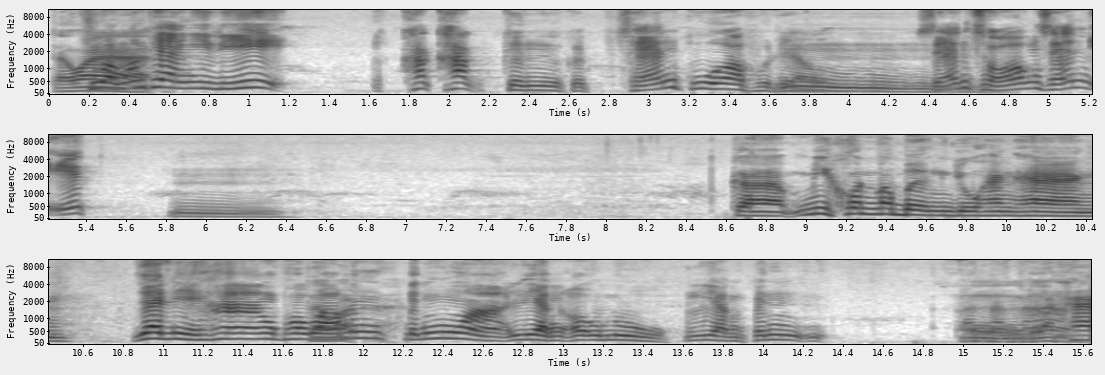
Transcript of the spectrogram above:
แต่ว่า ช่วงมันแพงอีดีคักๆจนก็แสนกว่าผู้เดียวอืมอืม แสนสองแสนเอ็ดอืมก็มีคนมาเบิ่งอยู่ห่างอ ย่านี่ห่างเพราะว่าแต่ว่ามัมันเป็นงัวเลี้ยงเอาลูกเลี้ยงเป็นๆอันนั้นเอนะอราคา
